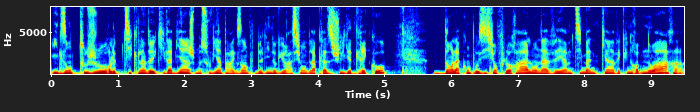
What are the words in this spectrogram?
ils ont toujours le petit clin d'œil qui va bien. Je me souviens par exemple de l'inauguration de la place Juliette Gréco. Dans la composition florale, on avait un petit mannequin avec une robe noire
